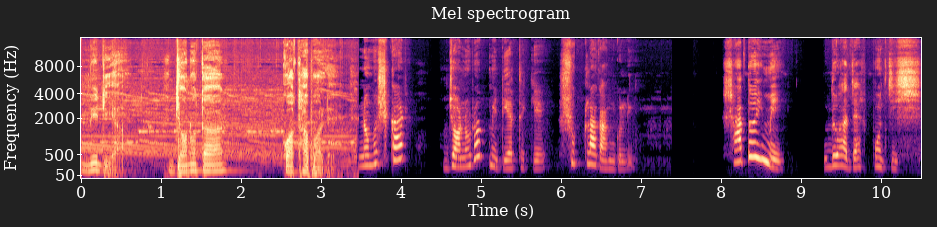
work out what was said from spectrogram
মিডিয়া জনতার কথা বলে। নমস্কার জনরব মিডিয়া থেকে শুক্লা গাঙ্গুলি। সাতই মে দু হাজার পঁচিশ।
